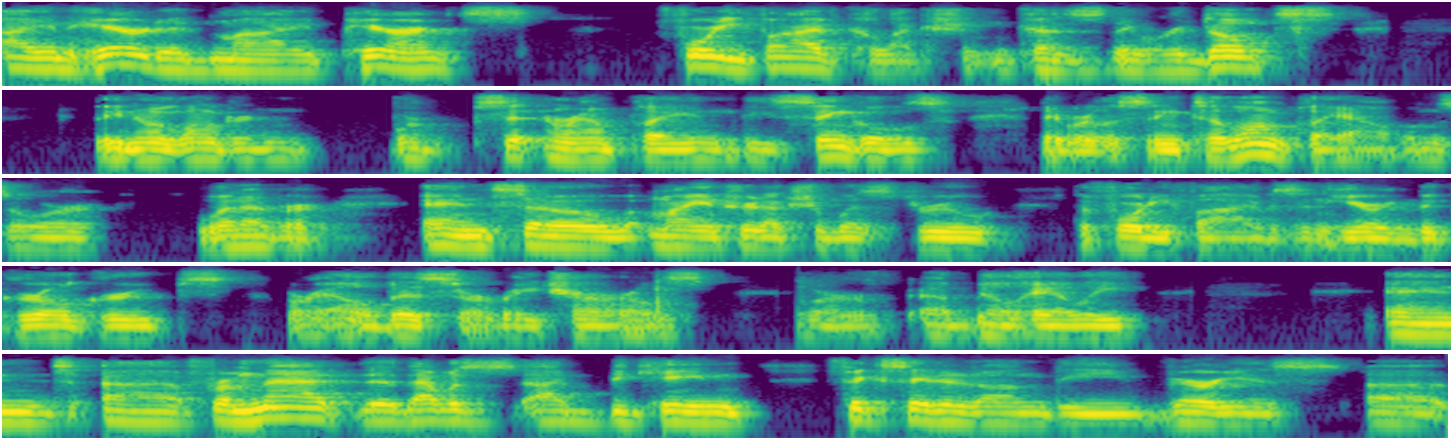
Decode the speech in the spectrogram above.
I inherited my parents' 45 collection because they were adults they no longer were sitting around playing these singles. They were listening to long play albums or whatever. And so my introduction was through the 45s and hearing the girl groups or Elvis or Ray Charles or uh, Bill Haley. And uh, from that, that was I became fixated on the various uh,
